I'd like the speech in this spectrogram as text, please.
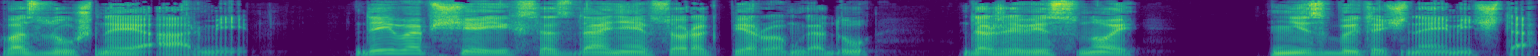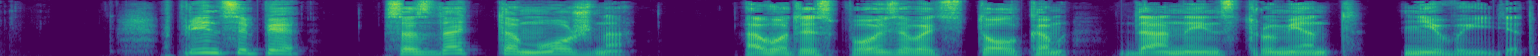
воздушные армии. Да и вообще их создание в 41 году, даже весной, несбыточная мечта. В принципе, Создать-то можно, а вот использовать с толком данный инструмент не выйдет.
